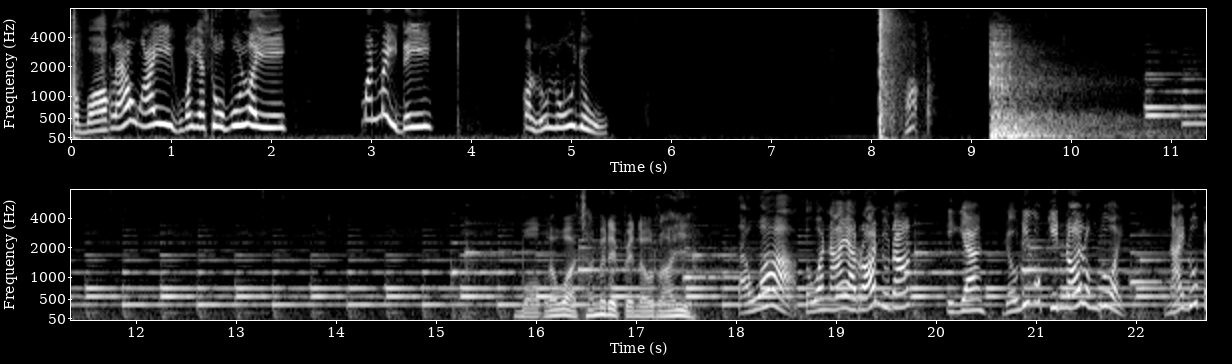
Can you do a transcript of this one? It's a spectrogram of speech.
ก็บอกแล้วไงว่าอย่าสูบบุหรี่ มันไม่ดี ก็รู้ๆอยู่บอก ฉันไม่ได้เป็นอะไร แต่ว่าตัวนายอะร้อนอยู่นะ อีกอย่าง เดี๋ยวนี้ก็กินน้อยลงด้วย นายดูแป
